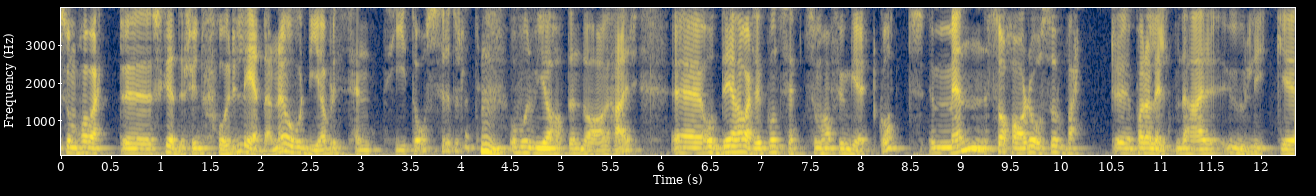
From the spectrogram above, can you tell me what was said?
som har vært uh, skreddersydd for lederne, og hvor de har blitt sendt hit til oss, rett og slett. Mm. Og hvor vi har hatt en dag her. Uh, og det har vært et konsept som har fungert godt. Men så har det også vært eh, parallelt med det her ulike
